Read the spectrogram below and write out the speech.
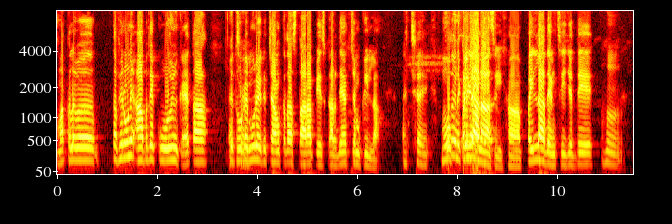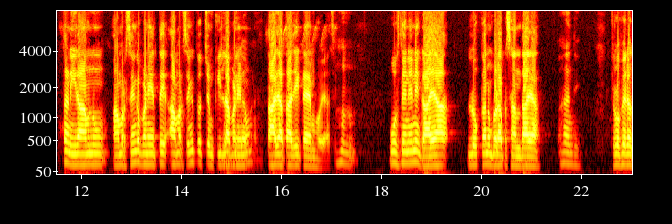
ਮਤਲਬ ਤਾਂ ਫਿਰ ਉਹਨੇ ਆਪ ਦੇ ਕੋਲੋਂ ਹੀ ਕਹਿਤਾ ਕਿ ਤੁਹਾਡੇ ਮੂਹਰੇ ਇੱਕ ਚਮਕਦਾ ਸਤਾਰਾ ਪੇਸ਼ ਕਰਦੇ ਆ ਚਮਕੀਲਾ। ਅੱਛਾ ਜੀ। ਮੂੰਹ ਤੋਂ ਨਿਕਲ ਪਹਿਲਾ ਨਾਂ ਸੀ ਹਾਂ ਪਹਿਲਾ ਦਿਨ ਸੀ ਜਿੱਦੇ ਹੂੰ। ਧਣੀ ਰਾਮ ਨੂੰ ਅਮਰ ਸਿੰਘ ਬਣੇ ਤੇ ਅਮਰ ਸਿੰਘ ਤੋਂ ਚਮਕੀਲਾ ਬਣੇ ਨੂੰ ਤਾਜ਼ਾ ਤਾਜ਼ਾ ਹੀ ਟਾਈਮ ਹੋਇਆ ਸੀ। ਹੂੰ। ਉਸ ਦਿਨ ਇਹਨੇ ਗਾਇਆ ਲੋਕਾਂ ਨੂੰ ਬੜਾ ਪਸੰਦ ਆਇਆ। ਹਾਂਜੀ। ਚਲੋ ਫਿਰ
